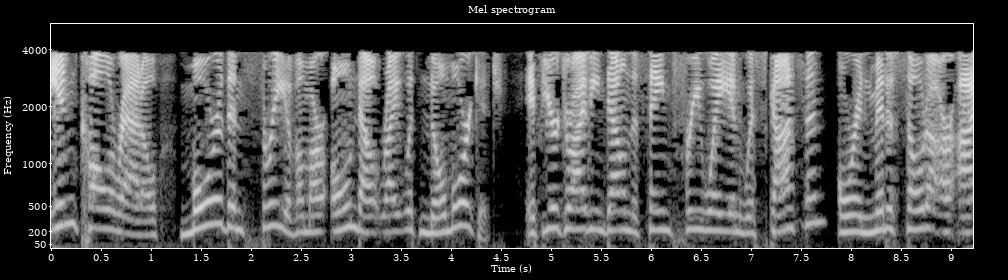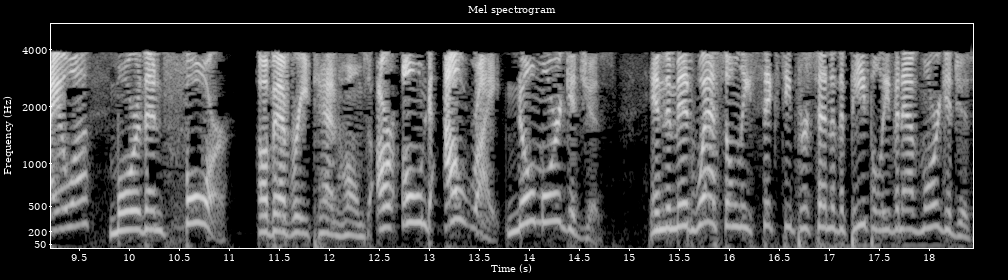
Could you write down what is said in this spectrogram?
in Colorado, more than 3 of them are owned outright with no mortgage. If you're driving down the same freeway in Wisconsin or in Minnesota or Iowa, more than 4 of every 10 homes are owned outright, no mortgages. In the Midwest, only 60% of the people even have mortgages.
